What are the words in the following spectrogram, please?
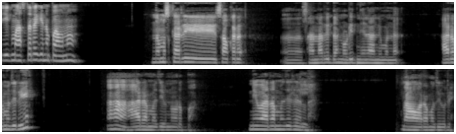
ಈಗ ಮಾಸ್ತರ್ ಆಗಿನಪ್ಪ ಅವನು. ನಮಸ್ಕಾರ ರೀ ಸಾವುಕಾರ. ಸಣ್ಣರಿದ್ದ ನೋಡಿದ್ನಿ ನಾನು ನಿಮ್ಮನ್ನ. ಆರಾಮದಿರಿ? ಹಾಂ ಆರಾಮದೀವಿ ನೋಡಪ್ಪ. ನೀವು ಆರಾಮದಿರಲ್ಲ? ನಾವು ಆರಾಮದೀವಿ ರೀ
